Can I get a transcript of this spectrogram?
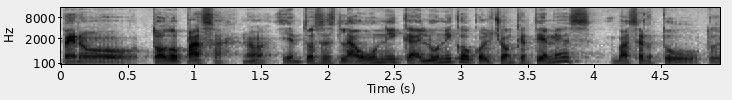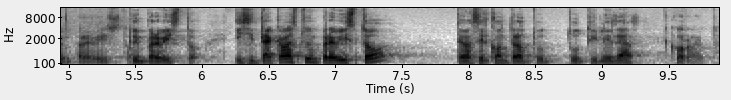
Pero todo pasa, ¿no? Y entonces la única, el único colchón que tienes va a ser tu, Tu imprevisto. tu imprevisto. Y si te acabas tu imprevisto, te vas a ir contra tu, tu utilidad. Correcto.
